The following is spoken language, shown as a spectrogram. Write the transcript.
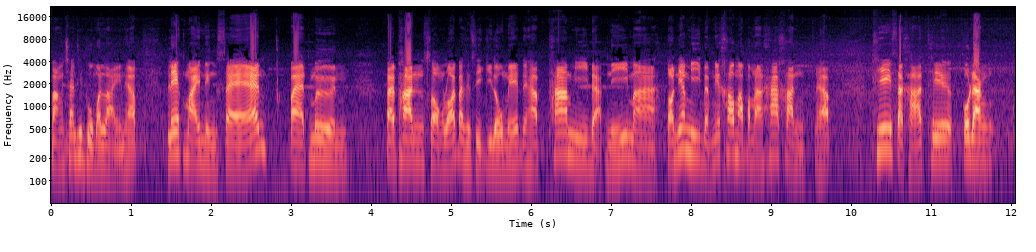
ฟังก์ชันที่พวงมาลัยนะครับ เลขไมล์หนึ่งแสนแปดหมื่นแปดพันสองร้อยแปดสิบสี่กิโลเมตรนะครับ ถ้ามีแบบนี้มา ตอนนี้มีแบบนี้เข้ามาประมาณ 5 คันนะครับ ที่สาขาเทโกดังโก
